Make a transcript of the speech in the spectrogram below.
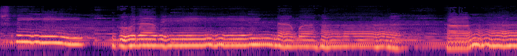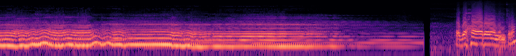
श्री गुरवे नमः ఆ పదహారవ మంత్రం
